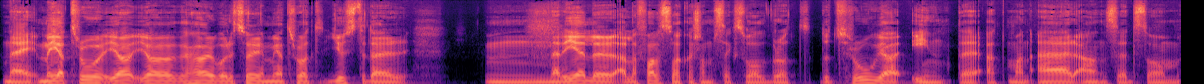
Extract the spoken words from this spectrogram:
Nej, men jag tror, jag, jag hör vad du säger, men jag tror att just det där, mm, när det gäller i alla fall saker som sexualbrott, då tror jag inte att man är ansedd som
